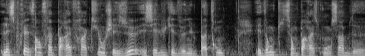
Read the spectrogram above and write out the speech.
l'esprit est entré par effraction chez eux et c'est lui qui est devenu le patron. Et donc, ils ne sont pas responsables de,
